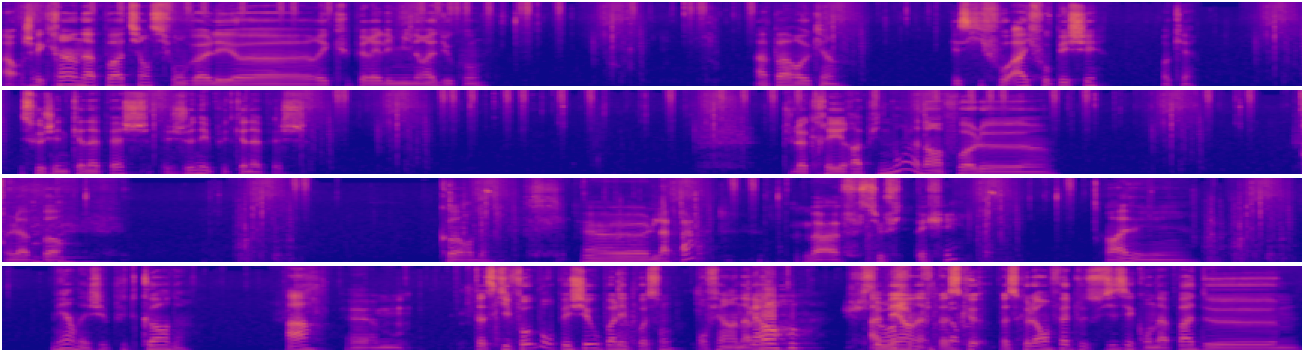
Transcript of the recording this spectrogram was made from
Alors je vais créer un appât, tiens, si on veut aller euh, récupérer les minerais du coup. Appât requin. Qu'est-ce qu'il faut? Ah, il faut pêcher. Ok. Est-ce que j'ai une canne à pêche? Je n'ai plus de canne à pêche. Tu l'as créé rapidement la dernière fois le... L'appât. Corde. Euh, l'appât Bah, il suffit de pêcher. Ouais, mais... Merde, j'ai plus de cordes. Ah Euh, T'as ce qu'il faut pour pêcher ou pas les poissons Pour faire un appât non, Ah merde, parce que, parce que là en fait le souci c'est qu'on n'a pas de...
